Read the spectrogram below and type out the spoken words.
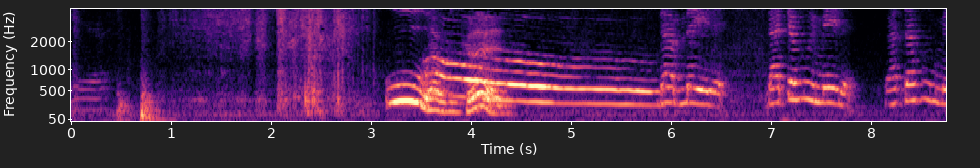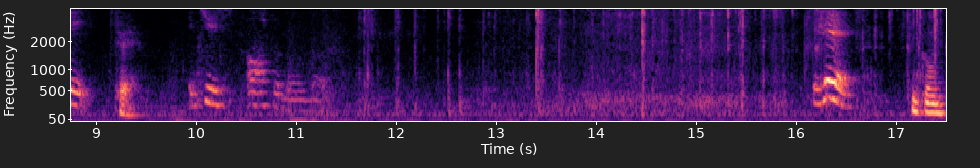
Yeah. Ooh, that was good. Oh, that made it. That definitely made it. That definitely made it. Okay. It's just awesome though. Keep going.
